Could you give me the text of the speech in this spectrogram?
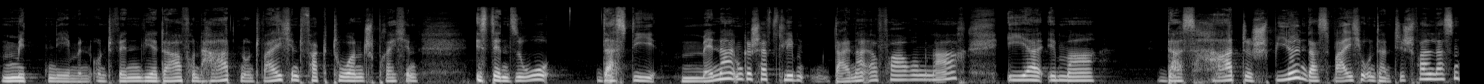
mitnehmen. Und wenn wir da von harten und weichen Faktoren sprechen, ist denn so, dass die Männer im Geschäftsleben deiner Erfahrung nach eher immer das harte Spielen, das Weiche unter den Tisch fallen lassen.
